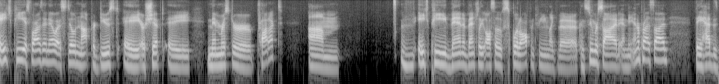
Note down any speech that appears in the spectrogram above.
HP, as far as I know, has still not produced a or shipped a memristor product. Um, HP then eventually also split off between like the consumer side and the enterprise side. They had this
